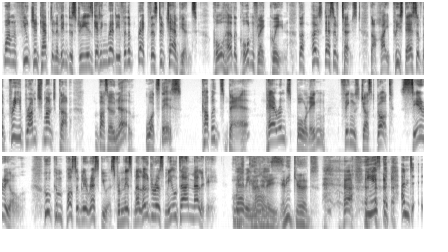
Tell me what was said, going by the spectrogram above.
one future captain of industry is getting ready for the breakfast of champions. Call her the cornflake queen, the hostess of toast, the high priestess of the pre-brunch munch club. But oh no, what's this? Cupboards bare, parents bawling, things just got cereal. Who can possibly rescue us from this malodorous mealtime malady? Oh, Very he's good, nice. isn't he? And he good. He is good, and uh,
